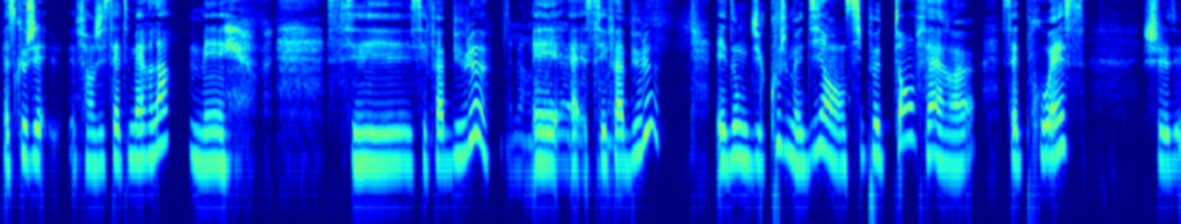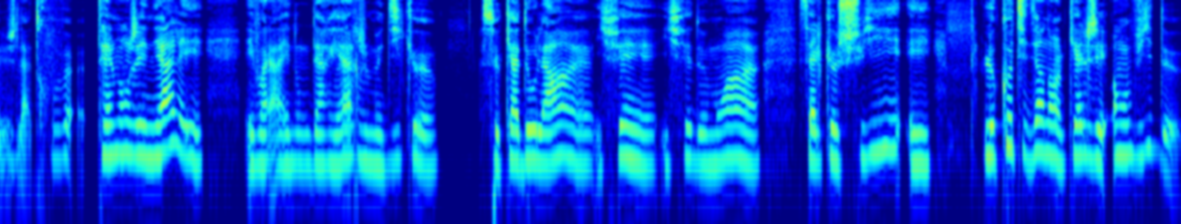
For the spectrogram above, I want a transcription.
parce que j'ai enfin j'ai cette mère là mais c'est c'est fabuleux. Et euh, c'est fabuleux. Et donc du coup je me dis en si peu de temps faire euh, cette prouesse je, je la trouve tellement géniale et et voilà. Et donc derrière je me dis que ce cadeau là il fait il fait de moi euh, celle que je suis et le quotidien dans lequel j'ai envie de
